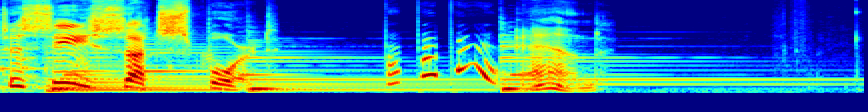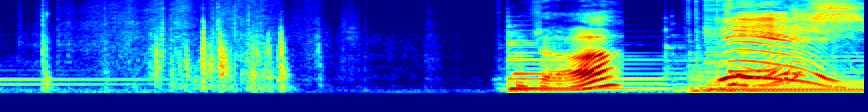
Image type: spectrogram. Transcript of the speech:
to see such sport. And the Dish.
